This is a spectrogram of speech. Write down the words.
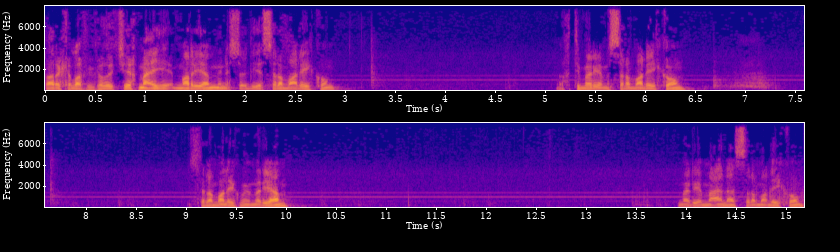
بارك الله فيك فضيلة الشيخ. معي مريم من السعودية. السلام عليكم. أختي مريم السلام عليكم. السلام عليكم يا مريم. مريم معنا. السلام عليكم.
